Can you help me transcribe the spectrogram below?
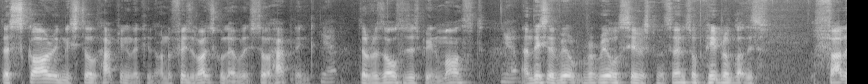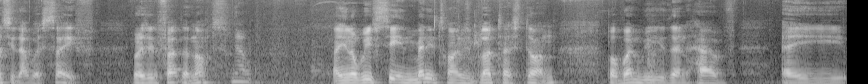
The scarring is still happening the on the physiological level. It's still happening. Yep. The result has just been masked, Yep. and this is a real, real serious concern. So people have got this fallacy that we're safe, whereas in fact they're not. No. And you know, we've seen many times blood tests done, but when we then have a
